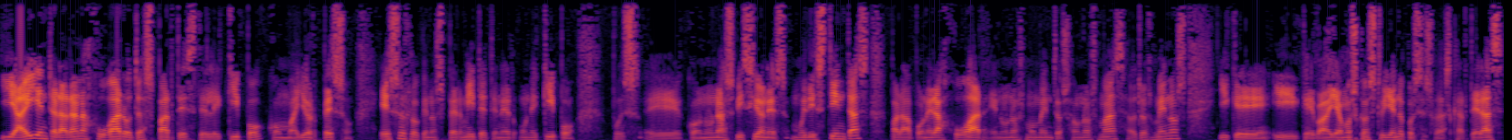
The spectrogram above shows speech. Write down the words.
Y ahí entrarán a jugar otras partes del equipo con mayor peso. Eso es lo que nos permite tener un equipo pues eh, con unas visiones muy distintas para poner a jugar en unos momentos a unos más, a otros menos y que, y que vayamos construyendo pues eso, las carteras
